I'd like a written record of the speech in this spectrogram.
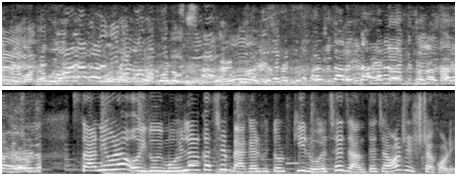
আমি কথা বলছি স্থানীয়রা ওই দুই মহিলার কাছে ব্যাগের ভিতর কি রয়েছে জানতে চাওয়ার চেষ্টা করে।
